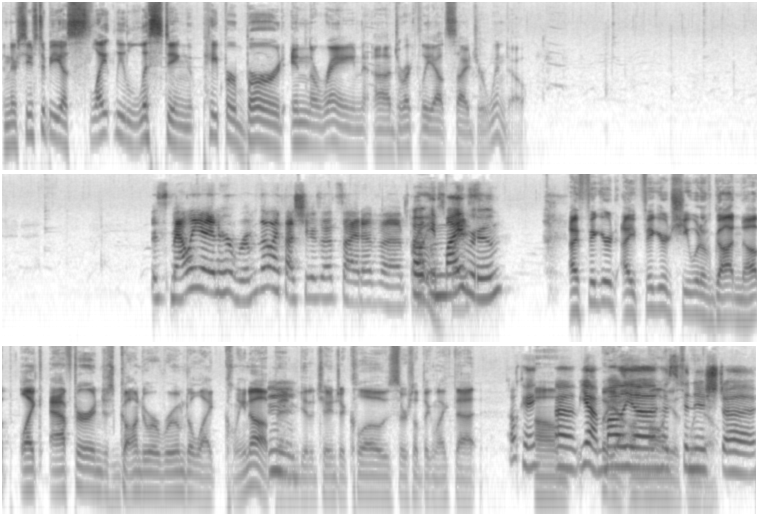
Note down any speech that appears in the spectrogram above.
and there seems to be a slightly listing paper bird in the rain uh, directly outside your window. Is Malia in her room though? I thought she was outside of uh Oh, Bravo's in my place. room. I figured I figured she would have gotten up like after and just gone to her room to like clean up and get a change of clothes or something like that. Okay. Um, uh, yeah, but yeah, on Malia Malia's has finished uh,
